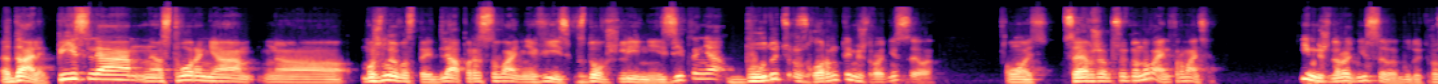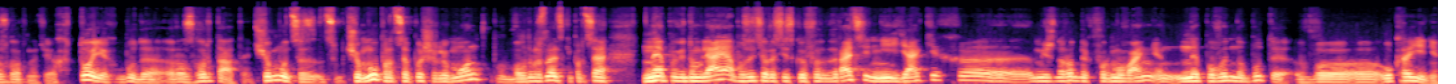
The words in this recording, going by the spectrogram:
Е, Далі, після е, створення е, можливостей для пересування військ вздовж лінії зіткнення будуть розгорнуті міжнародні сили. Ось це вже абсолютно нова інформація. Які міжнародні сили будуть розгорнуті? Хто їх буде розгортати? Чому це чому про це пише Люмонт? Володимир Зеленський про це не повідомляє. А позиція Російської Федерації ніяких е, міжнародних формувань не повинно бути в е, Україні.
